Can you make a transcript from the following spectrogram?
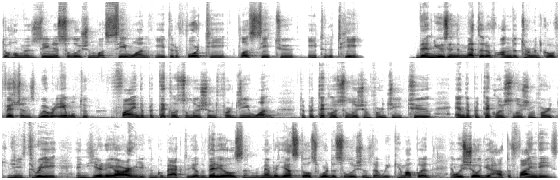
the homogeneous solution was c1 e to the 4t plus c2 e to the t. Then using the method of undetermined coefficients, we were able to find the particular solution for g1, the particular solution for G2, and the particular solution for G3. And here they are. You can go back to the other videos and remember, yes, those were the solutions that we came up with, and we showed you how to find these.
